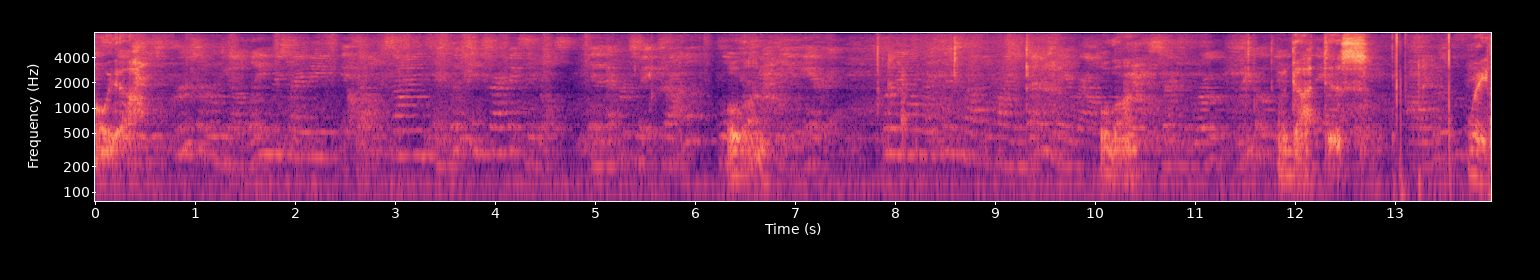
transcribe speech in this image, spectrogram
Oh yeah. Hold on. Hold on. Got this. Wait.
